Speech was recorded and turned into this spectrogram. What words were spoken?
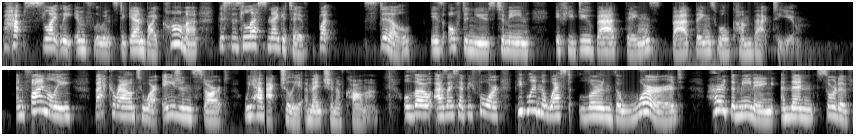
Perhaps slightly influenced again by karma, this is less negative, but still is often used to mean if you do bad things, bad things will come back to you. And finally, back around to our Asian start, we have actually a mention of karma. Although, as I said before, people in the West learn the word heard the meaning and then sort of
